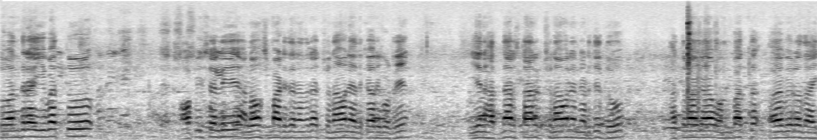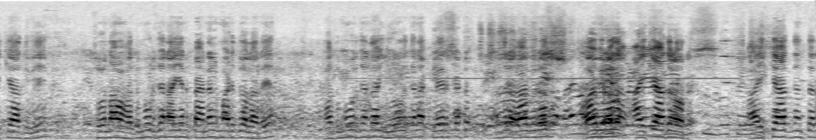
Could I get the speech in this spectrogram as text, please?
ಸೊ ಅಂದರೆ ಇವತ್ತು ಆಫೀಸಲ್ಲಿ ಅನೌನ್ಸ್ ಮಾಡಿದ್ದಾರೆ ಅಂದರೆ ಚುನಾವಣೆ ಅಧಿಕಾರಿಗಳು ರೀ. ಏನು ಹದಿನಾರು ಸ್ಥಾನಕ್ಕೆ ಚುನಾವಣೆ ನಡೆದಿದ್ದು, ಅದರೊಳಗ ಒಂಬತ್ತು ಅವಿರೋಧ ಆಯ್ಕೆ ಆದ್ವಿ. ಸೊ ನಾವು ಹದಿಮೂರು ಜನ ಏನು ಪ್ಯಾನೆಲ್ ಮಾಡಿದ್ವಲ್ಲ ರೀ, ಹದಿಮೂರು ಜನ, ಏಳು ಜನ ಕ್ಲಿಯರ್ ಕಟ್ ಅಂದ್ರೆ ಅವಿರೋಧ ಅವಿರೋಧ ಆಯ್ಕೆ ಆದ್ರೆ ಅವ್ರು. ಆಯ್ಕೆ ಆದ ನಂತರ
